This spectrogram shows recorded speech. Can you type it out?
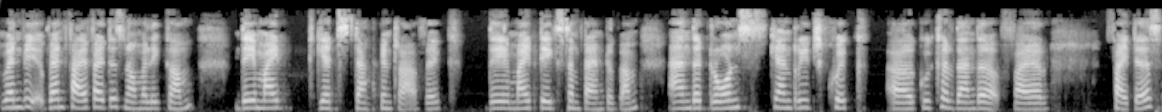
when we when firefighters normally come, they might get stuck in traffic. They might take some time to come, and the drones can reach quick, uh, quicker than the fire fighters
